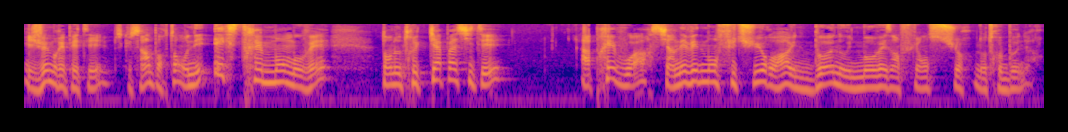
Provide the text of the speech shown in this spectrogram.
et je vais me répéter, parce que c'est important, on est extrêmement mauvais dans notre capacité à prévoir si un événement futur aura une bonne ou une mauvaise influence sur notre bonheur.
